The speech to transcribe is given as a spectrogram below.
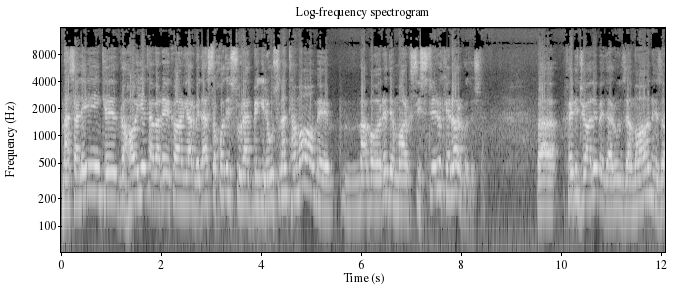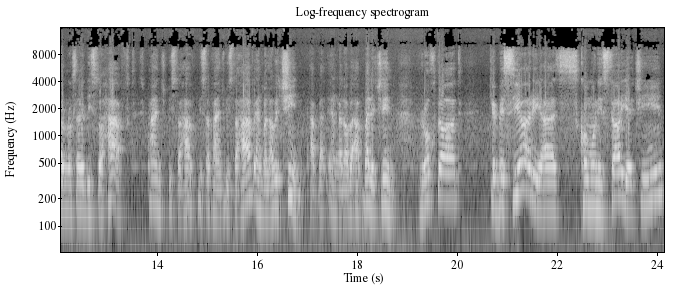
مسئله این که رهایی طبقه کارگر به دست خودش صورت بگیره اصولا تمام موارد مارکسیستی رو کنار گذاشتن. و خیلی جالبه در اون زمان 1927 5 27 25 27 انقلاب چین انقلاب اول چین رخ داد. که بسیاری از کمونیستای چین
